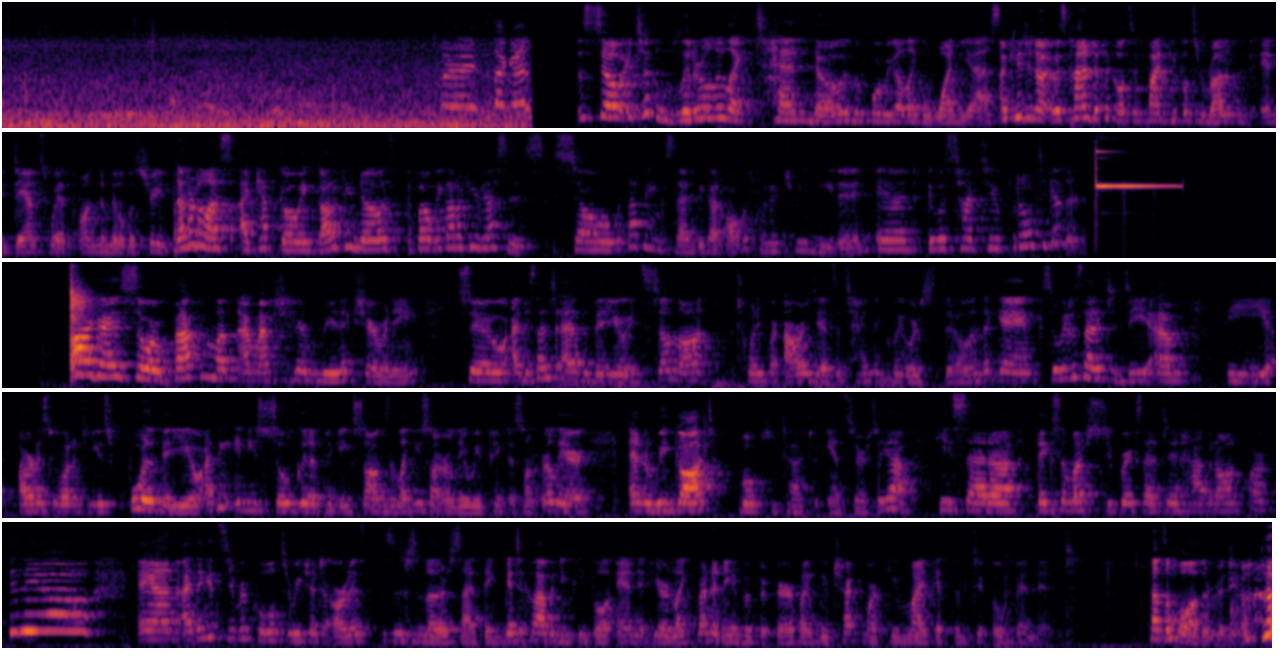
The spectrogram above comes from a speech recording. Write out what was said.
So it took literally like 10 no's before we got like one yes. I kid you not, it was kind of difficult to find people to run and dance with on the middle of the street. But nevertheless, I kept going, got a few no's, but we got a few yeses. So with that being said, we got all the footage we needed and it was time to put it all together. Alright guys, so we're back from London. I'm actually here in Munich, Germany. So I decided to edit the video. It's still not 24 hours yet, so technically we're still in the game. So we decided to DM the artist we wanted to use for the video. I think Indy's so good at picking songs, and like you saw earlier, we picked a song earlier, and we got Mokita to answer. So yeah, he said, uh, thanks so much, super excited to have it on our video. And I think it's super cool to reach out to artists. This is just another side thing. Get to collab with new people, and if you're like Brendan you have a verified blue check mark, you might get them to open it. That's a whole other video.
